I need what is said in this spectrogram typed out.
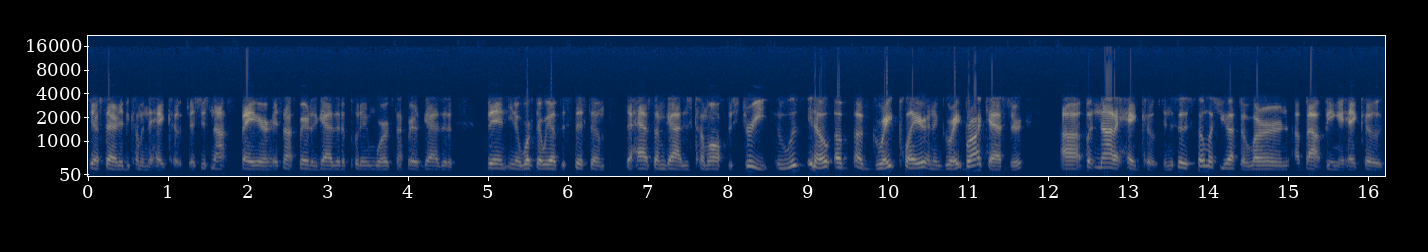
Jeff Saturday becoming the head coach. It's just not fair. It's not fair to the guys that have put in work. It's not fair to the guys that have been, you know, worked their way up the system to have some guy just come off the street who was, you know, a, a great player and a great broadcaster, uh, but not a head coach. And so there's so much you have to learn about being a head coach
